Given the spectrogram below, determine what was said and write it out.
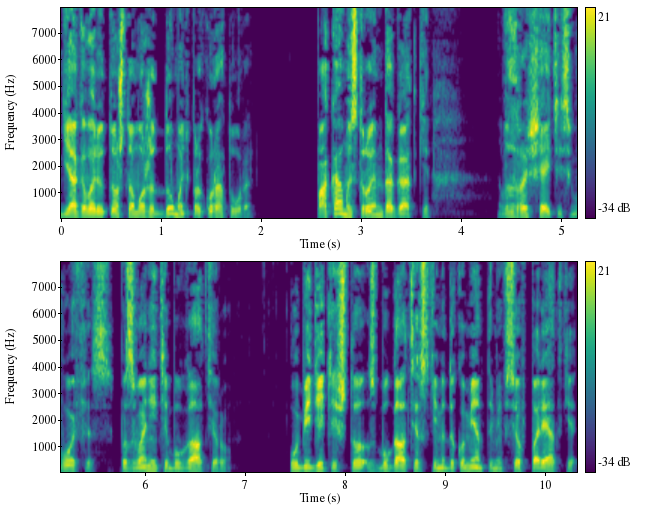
Я говорю то, что может думать прокуратура. Пока мы строим догадки. Возвращайтесь в офис, позвоните бухгалтеру, убедитесь, что с бухгалтерскими документами все в порядке.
